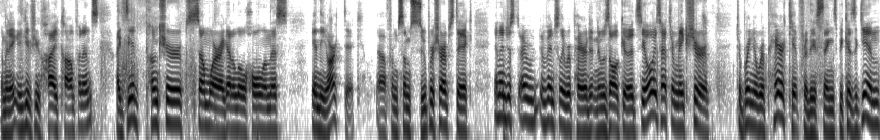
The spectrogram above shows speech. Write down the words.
I mean, it, it, gives you high confidence. I did puncture somewhere. I got a little hole in this in the Arctic uh, from some super sharp stick, and I just I eventually repaired it and it was all good. So you always have to make sure to bring a repair kit for these things because again,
